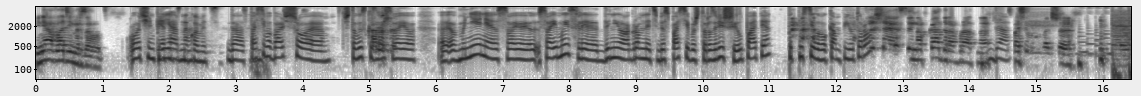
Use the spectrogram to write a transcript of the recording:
Меня Владимир зовут. Очень приятно. приятно знакомиться. Да, спасибо большое, что высказали Хорошо. свое э, мнение, свое, свои мысли. Данил, огромное тебе спасибо, что разрешил папе, подпустил его к компьютеру. Возвращаю сына в кадр обратно. Да. Спасибо большое.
